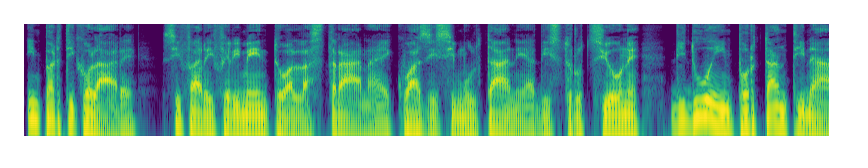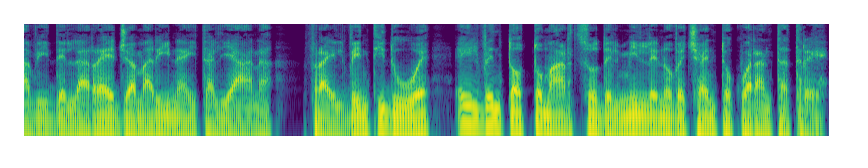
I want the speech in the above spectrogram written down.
In particolare si fa riferimento alla strana e quasi simultanea distruzione di due importanti navi della Regia Marina italiana fra il 22 e il 28 marzo del 1943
